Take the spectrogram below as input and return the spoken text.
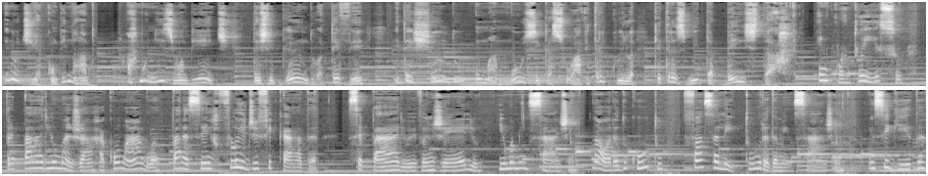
E no dia combinado, harmonize o ambiente, desligando a TV e deixando uma música suave e tranquila que transmita bem-estar. Enquanto isso, prepare uma jarra com água para ser fluidificada. Separe o Evangelho e uma mensagem. Na hora do culto, faça a leitura da mensagem. Em seguida,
